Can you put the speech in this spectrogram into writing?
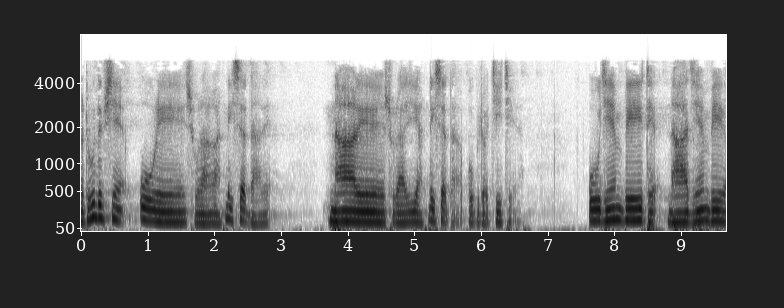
အထူးသဖြင့်အိုတယ်ဆိုတာကနှိမ့်ဆက်တာတဲ့ နာတယ်ဆိုတာကြီးကနှိမ့်ဆက်တာပို့ပြီးတော့ကြီးကျယ်တယ်အိုခြင်းဘေးတဲ့နာခြင်းဘေးက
